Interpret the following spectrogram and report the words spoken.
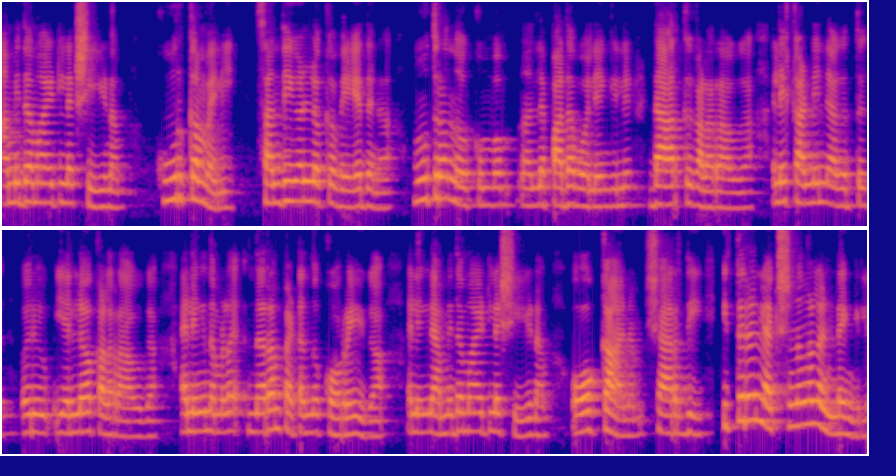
അമിതമായിട്ടുള്ള ക്ഷീണം കൂർക്കം വലി സന്ധികളിലൊക്കെ വേദന മൂത്രം നോക്കുമ്പം നല്ല പത പോലെ എങ്കിൽ ഡാർക്ക് കളറാവുക അല്ലെങ്കിൽ കണ്ണിന്റെ അകത്ത് ഒരു യെല്ലോ കളറാവുക അല്ലെങ്കിൽ നമ്മൾ നിറം പെട്ടെന്ന് കുറയുക അല്ലെങ്കിൽ അമിതമായിട്ടുള്ള ക്ഷീണം ഓക്കാനം ഛർദി ഇത്തരം ലക്ഷണങ്ങൾ ഉണ്ടെങ്കിൽ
